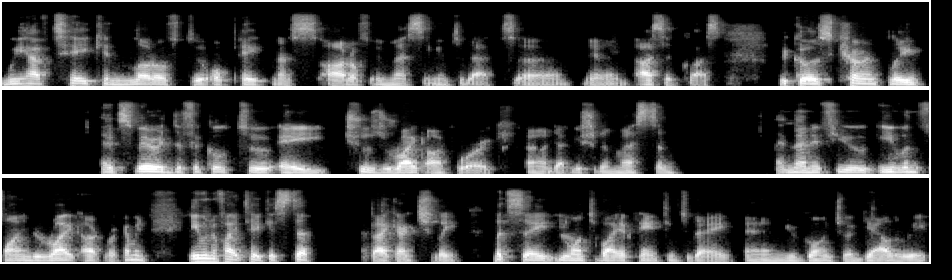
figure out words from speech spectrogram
we have taken a lot of the opaqueness out of investing into that uh, you know, asset class, because currently it's very difficult to a choose the right artwork uh, that you should invest in and then if you even find the right artwork, I mean, even if I take a step back, actually, let's say you want to buy a painting today and you're going to a gallery,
